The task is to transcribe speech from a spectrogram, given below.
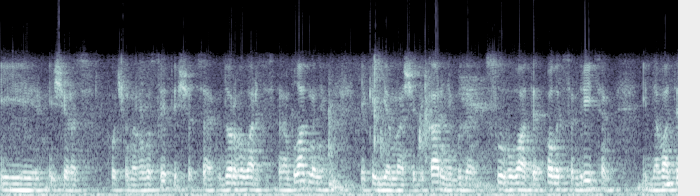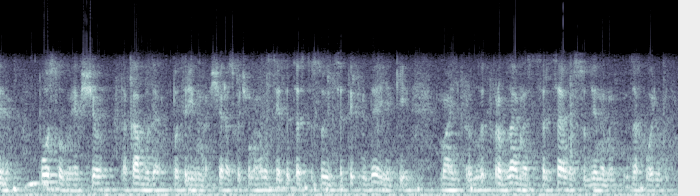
І, і ще раз хочу наголосити, що це дороговартісне обладнання, яке є в нашій лікарні, буде слугувати олександрійцям і давати послугу, якщо така буде потрібна. Ще раз хочу наголосити, це стосується тих людей, які мають проблеми з серцево-судинними захворюваннями.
